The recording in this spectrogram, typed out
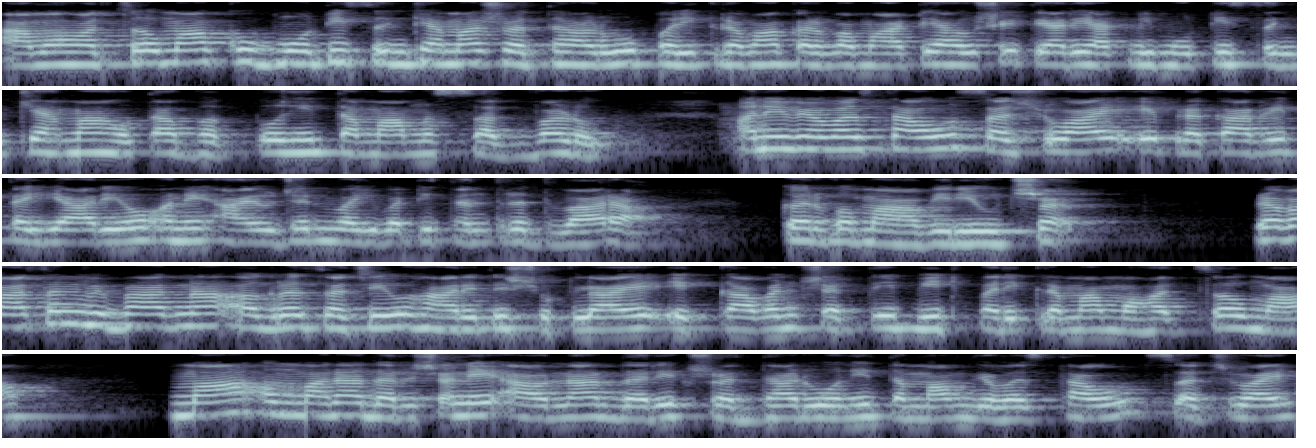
આ મહોત્સવમાં ખૂબ મોટી સંખ્યામાં શ્રદ્ધાળુઓ પરિક્રમા કરવા માટે આવશે ત્યારે આટલી મોટી સંખ્યામાં આવતા ભક્તોની તમામ સગવડો અને વ્યવસ્થાઓ સચવાય એ પ્રકારની તૈયારીઓ અને આયોજન વહીવટી તંત્ર દ્વારા કરવામાં આવી રહ્યું છે. પ્રવાસન વિભાગના અગ્ર સચિવ હારિત શુક્લાએ એકાવન શક્તિપીઠ પરિક્રમા મહોત્સવમાં મા અંબાના દર્શને આવનાર દરેક શ્રદ્ધાળુઓની તમામ વ્યવસ્થાઓ સચવાય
